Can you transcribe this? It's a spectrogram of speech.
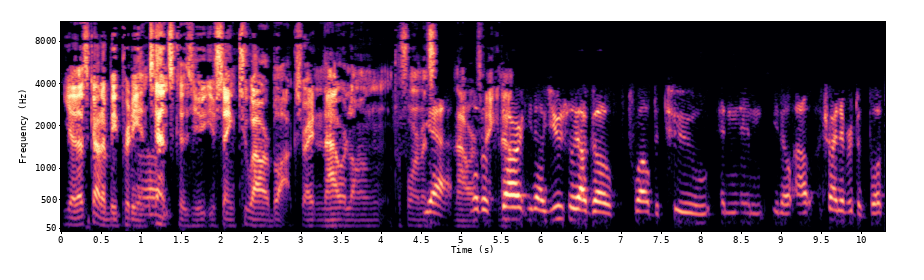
Yeah, that's got to be pretty Um, intense because you, you're saying two hour blocks, right? An hour long performance. Yeah. An hour well, they'll hanging out. start. You know, usually I'll go twelve to two, and then you know I'll try never to book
